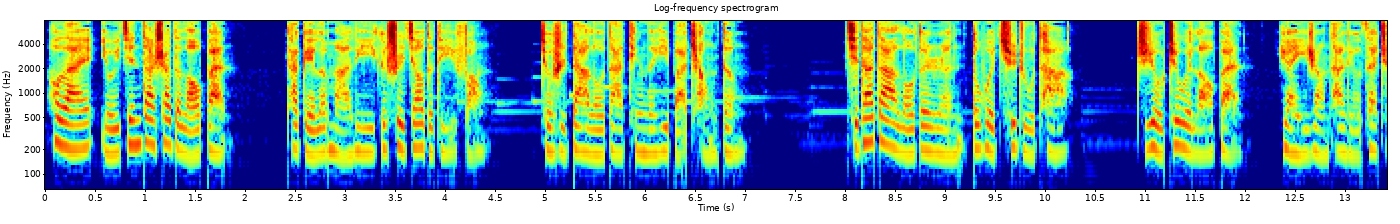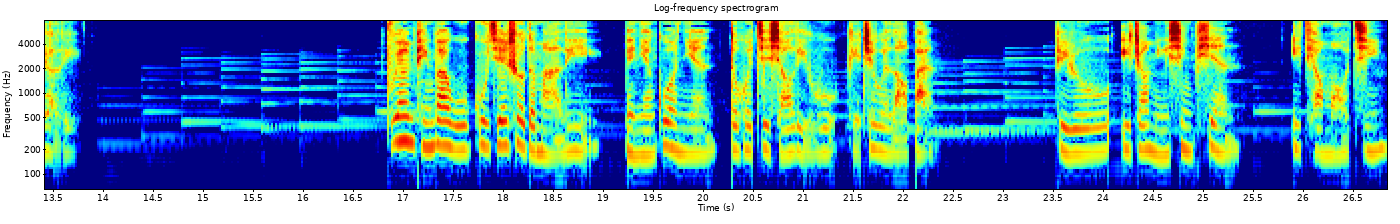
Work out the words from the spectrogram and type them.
后来有一间大厦的老板，他给了玛丽一个睡觉的地方，就是大楼大厅的一把长凳。其他大楼的人都会驱逐他，只有这位老板愿意让他留在这里。不愿平白无故接受的玛丽。每年过年都会寄小礼物给这位老板，比如一张明信片、一条毛巾。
